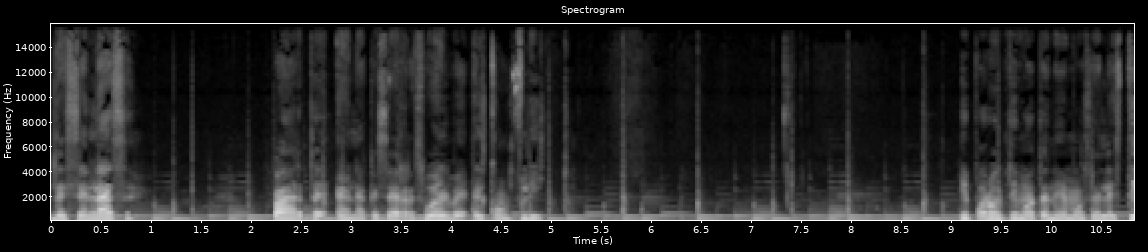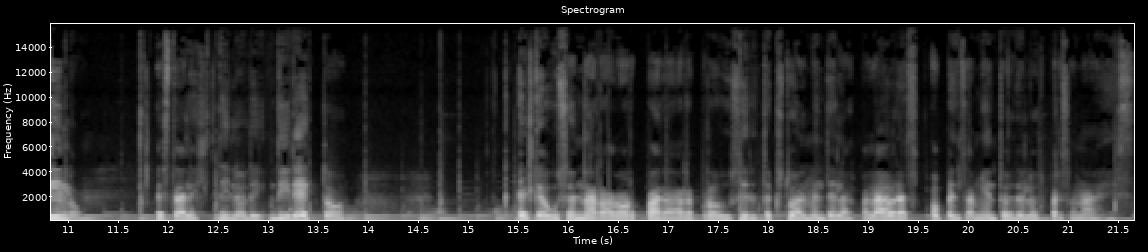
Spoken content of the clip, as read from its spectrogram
Desenlace parte en la que se resuelve el conflicto. Y por último tenemos el estilo. Está el estilo directo, el que usa el narrador para reproducir textualmente las palabras o pensamientos de los personajes.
